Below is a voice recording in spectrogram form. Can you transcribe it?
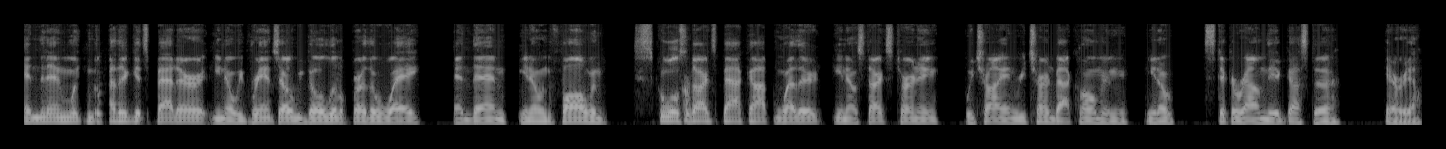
and then when the weather gets better, you know, we branch out, we go a little further away, and then you know, in the fall when school starts back up, weather you know starts turning, we try and return back home and you know stick around the Augusta area.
